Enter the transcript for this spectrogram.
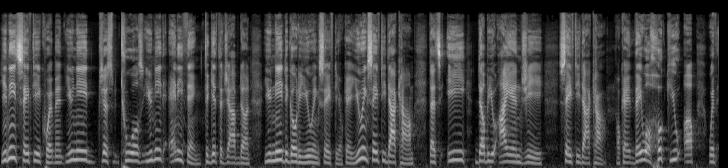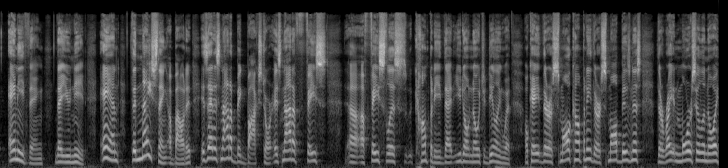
You need safety equipment. You need just tools. You need anything to get the job done. You need to go to Ewing Safety, okay? EwingSafety.com. That's E W I N G safety.com. Okay, they will hook you up with anything that you need. And the nice thing about it is that it's not a big box store. It's not a face uh, a faceless company that you don't know what you're dealing with. Okay, they're a small company, they're a small business, they're right in Morris, Illinois.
